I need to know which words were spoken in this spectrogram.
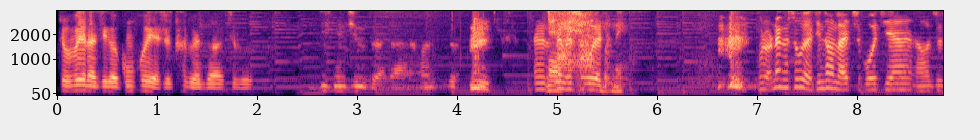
就为了这个工会也是特别的，就是尽心尽责的，然后就，但是那个时候也 不是那个时候也经常来直播间，然后就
